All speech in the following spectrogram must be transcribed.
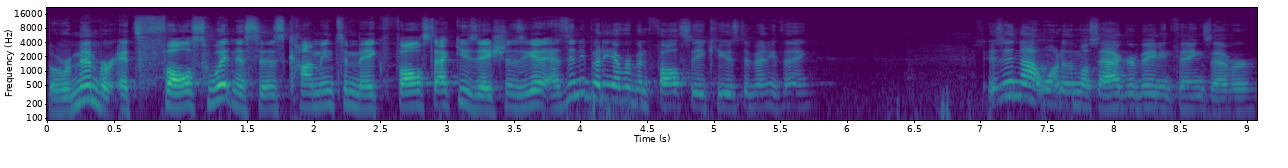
But remember, it's false witnesses coming to make false accusations. Has anybody ever been falsely accused of anything? Is it not one of the most aggravating things ever?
